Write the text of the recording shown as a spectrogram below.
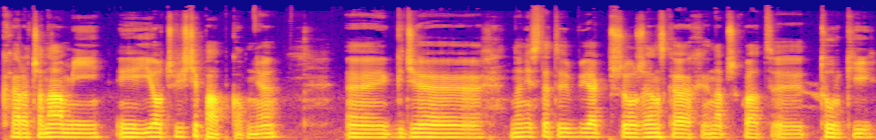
karaczanami i, i oczywiście papką, nie? E, gdzie no niestety jak przy orzęskach na przykład y, turki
